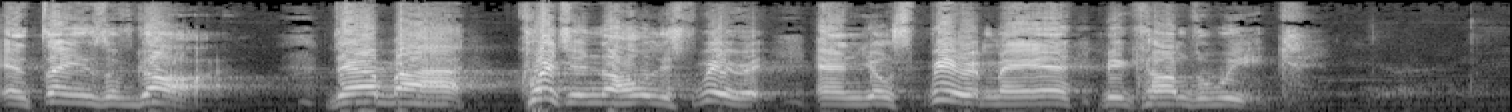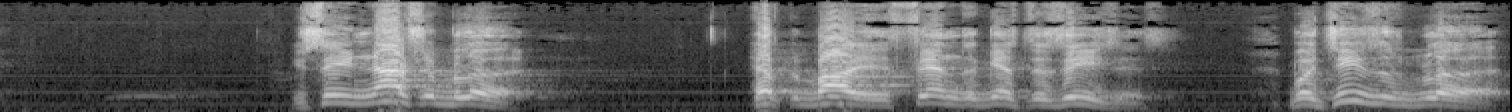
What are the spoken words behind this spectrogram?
in things of God, thereby quenching the Holy Spirit, and your spirit man becomes weak. You see, natural blood helps the body defend against diseases. But Jesus' blood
